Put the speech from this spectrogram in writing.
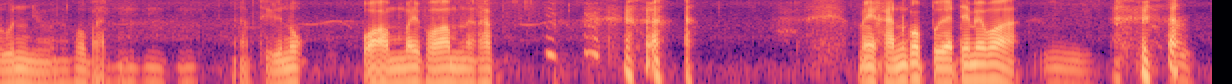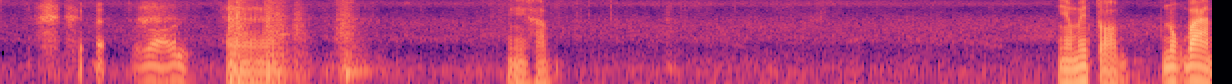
ลุ้นอยู่นะพ่อบัตรครับถือนก ปลอมไม่พร้อมนะครับ ไม่ขันก็เปิดได้ไหมพ่ออืมรอกันเออนี่ครับ ยังไม่ตอบนกบ้าน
